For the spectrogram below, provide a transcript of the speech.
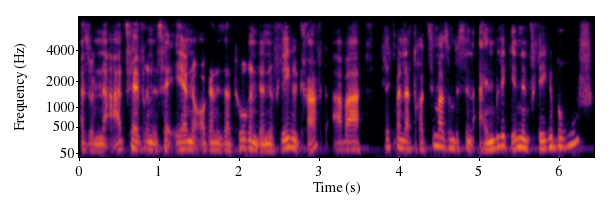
also eine Arzthelferin ist ja eher eine Organisatorin, denn eine Pflegekraft, aber kriegt man da trotzdem mal so ein bisschen Einblick in den Pflegeberuf?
